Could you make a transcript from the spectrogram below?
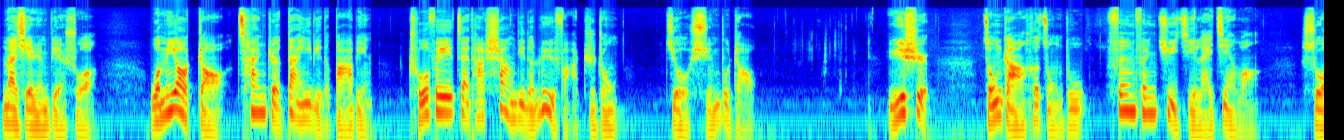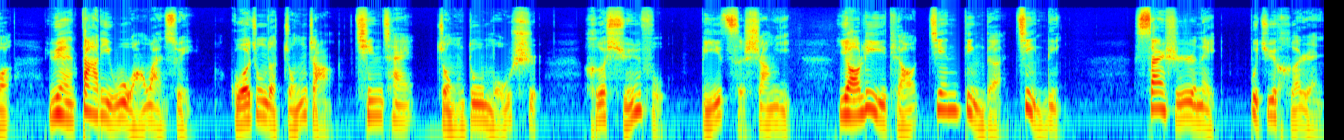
那些人便说。我们要找参着但以理的把柄，除非在他上帝的律法之中，就寻不着。于是，总长和总督纷纷聚集来见王，说：“愿大力乌王万岁！国中的总长、钦差、总督、谋士和巡抚彼此商议，要立一条坚定的禁令：三十日内不拘何人，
